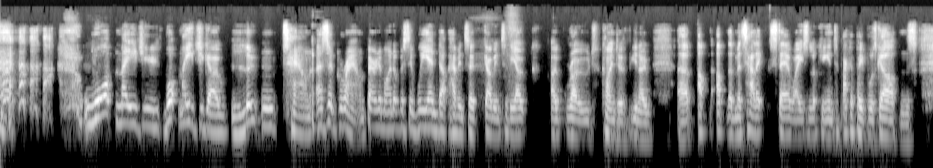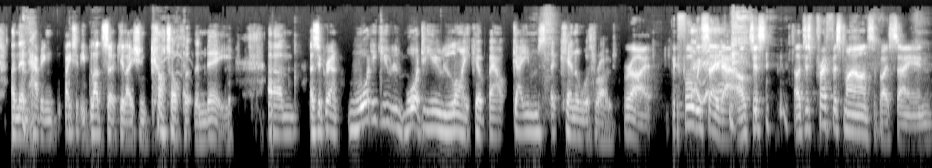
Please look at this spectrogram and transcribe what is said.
what made you what made you go Luton Town as a ground? Bearing in mind, obviously, we end up having to go into the Oak Oak Road, kind of, you know, uh, up up the metallic stairways, looking into back of people's gardens, and then having basically blood circulation cut off at the knee um, as a ground. What did you what do you like about games at Kenilworth Road? Right. Before we say that, I'll just I'll just preface my answer by saying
